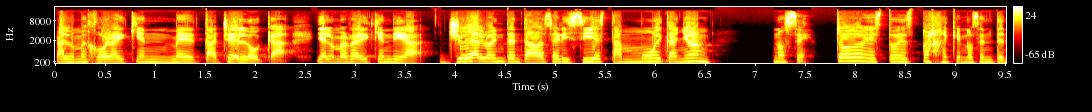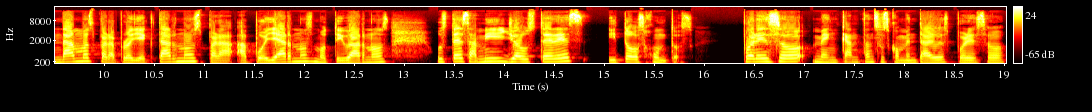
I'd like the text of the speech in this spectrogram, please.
A lo mejor hay quien me tache de loca y a lo mejor hay quien diga, yo ya lo he intentado hacer y sí, está muy cañón. No sé, todo esto es para que nos entendamos, para proyectarnos, para apoyarnos, motivarnos, ustedes a mí, yo a ustedes y todos juntos. Por eso me encantan sus comentarios, por eso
